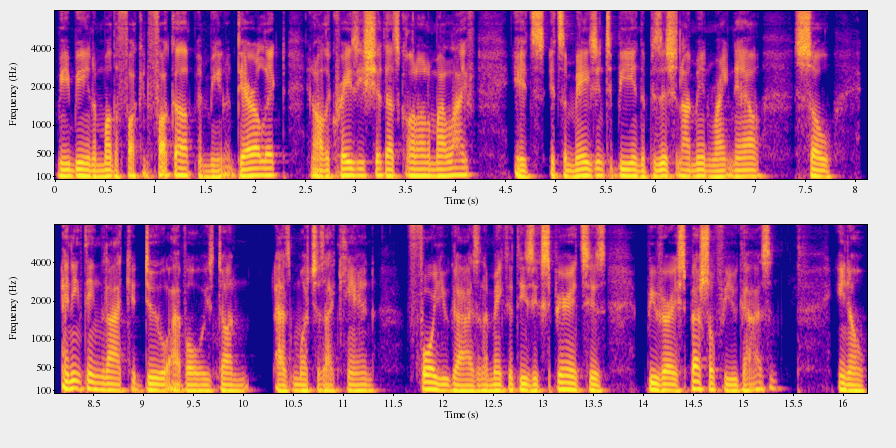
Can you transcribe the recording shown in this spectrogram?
Me being a motherfucking fuck up and being a derelict and all the crazy shit that's gone on in my life, it's it's amazing to be in the position I'm in right now. So anything that I could do, I've always done as much as I can for you guys. And I make that these experiences be very special for you guys. And, you know,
